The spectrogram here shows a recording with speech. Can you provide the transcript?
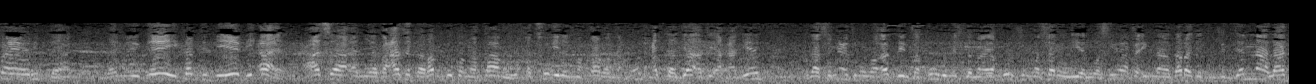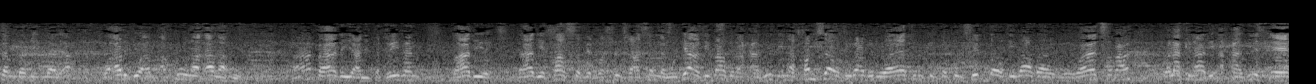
فيرد يعني لأنه إيه يكذب بإيه؟ بآية. عسى أن يبعثك ربك مقامه وقد سئل المقام المحمود حتى جاء في أحاديث إذا سمعتم المؤذن فقولوا مثل ما يقول ثم سلوا لي الوسيلة فإنها درجة في الجنة لا تنبغي إلا وأرجو أن أكون أنا هو. فهذه يعني تقريبا فهذه فهذه خاصة بالرسول صلى الله عليه وسلم. وجاء في بعض الأحاديث إنها خمسة وفي بعض الروايات ممكن تكون ستة وفي بعض الروايات سبعة. ولكن هذه أحاديث إيه؟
